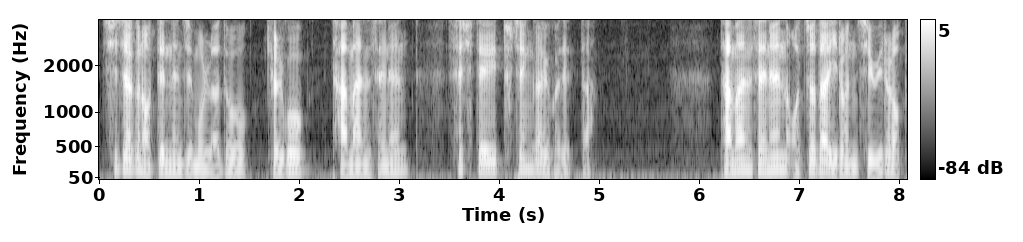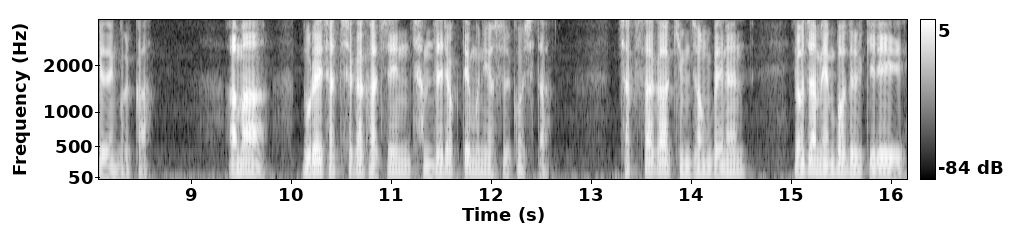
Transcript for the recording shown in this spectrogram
시작은 어땠는지 몰라도 결국 다만세는 새 시대의 투쟁가요가 됐다. 다만세는 어쩌다 이런 지위를 얻게 된 걸까? 아마 노래 자체가 가진 잠재력 때문이었을 것이다. 작사가 김정배는 여자 멤버들끼리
